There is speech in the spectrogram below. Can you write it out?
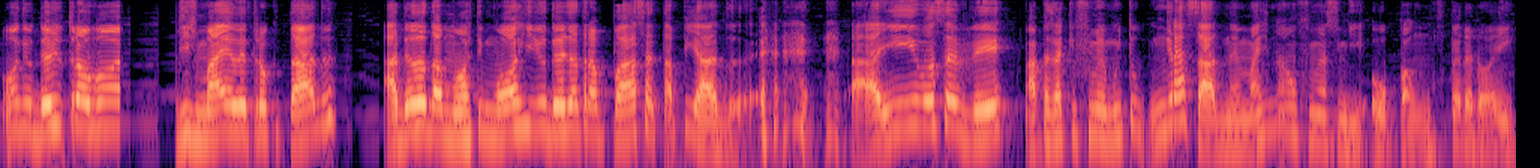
onde o Deus do Trovão desmaia eletrocutado a deusa da morte morre e o deus da trapaça é tapeado. Aí você vê, apesar que o filme é muito engraçado, né? Mas não é um filme assim de, opa, um super-herói,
